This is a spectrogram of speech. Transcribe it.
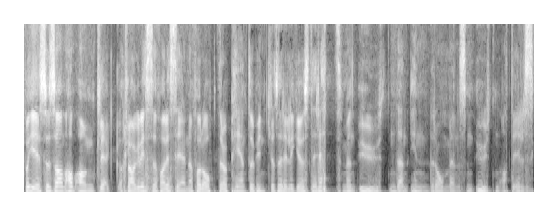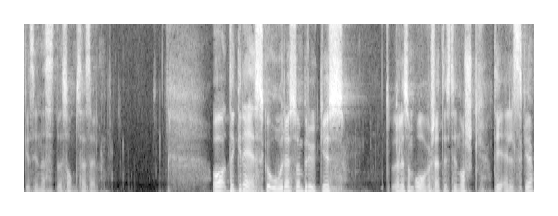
for Jesus han, han anklager disse fariseerne for å opptre pent og pyntelig og religiøst rett, men uten den indre omvendelsen, uten at de elsker sin neste som seg selv. Og Det greske ordet som brukes, eller som oversettes til norsk til 'elske',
